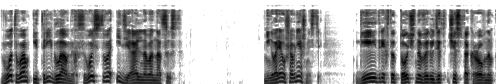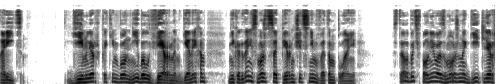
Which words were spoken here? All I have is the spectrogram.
вот вам и три главных свойства идеального нациста. Не говоря уж о внешности – Гейдрих-то точно выглядит чистокровным арийцем. Гиммлер, каким бы он ни был верным Генрихом, никогда не сможет соперничать с ним в этом плане. Стало быть, вполне возможно, Гитлер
